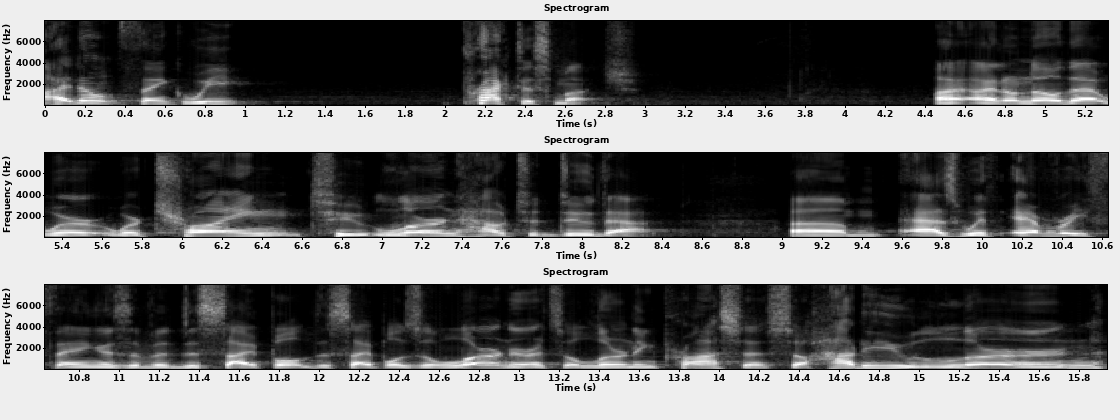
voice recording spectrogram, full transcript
I don't think we practice much. I, I don't know that we're, we're trying to learn how to do that. Um, as with everything as of a disciple, disciple is a learner, it's a learning process. So, how do you learn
